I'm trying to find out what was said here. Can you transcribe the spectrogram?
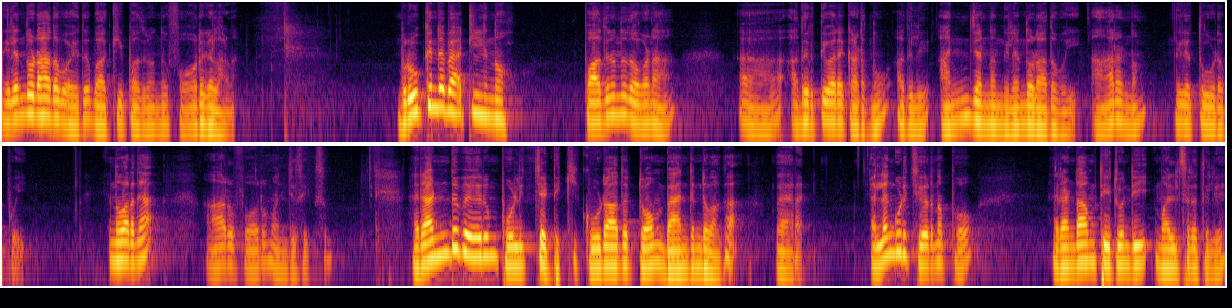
നിലം തൊടാതെ പോയത് ബാക്കി പതിനൊന്ന് ഫോറുകളാണ്. ബ്രൂക്കിന്റെ ബാറ്റിൽ നിന്നോ പതിനൊന്ന് തവണ അതിർത്തി വരെ കടന്നു. അതിൽ അഞ്ചെണ്ണം നിലം തൊടാതെ പോയി. ആറെണ്ണം നിലത്തൂടെ പോയി. എന്ന് പറഞ്ഞാൽ ആറ് ഫോറും അഞ്ച് സിക്സും. രണ്ട് പേരും പൊളിച്ചടുക്കി കൂടാതെ ടോം ബാൻഡന്റെ വക വേറെ. എല്ലാം കൂടി ചേർന്നപ്പോൾ രണ്ടാം ടി ട്വന്റി മത്സരത്തിൽ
